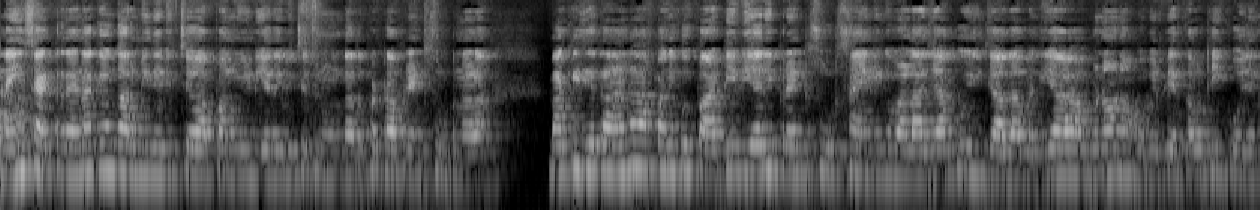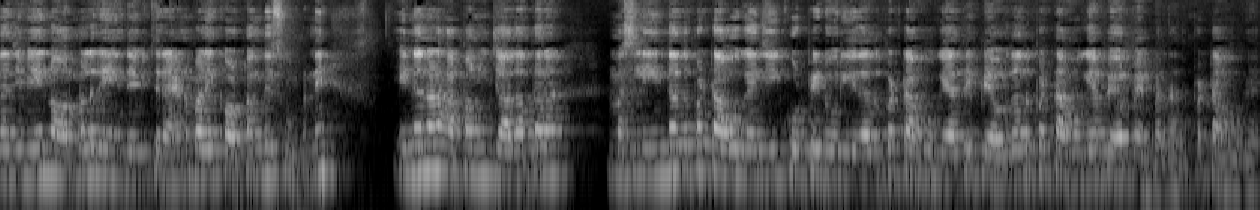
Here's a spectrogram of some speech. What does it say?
ਨਹੀਂ ਸੈੱਟ ਰਹਿਣਾ, ਕਿਉਂ ਗਰਮੀ ਦੇ ਵਿੱਚ ਆਪਾਂ ਨੂੰ ਇੰਡੀਆ ਦੇ ਵਿੱਚ ਚਨੂਨ ਦਾ ਦੁਪੱਟਾ ਪ੍ਰਿੰਟ ਸੂਟ ਨਾਲ। ਬਾਕੀ ਜੇ ਤਾਂ ਹੈ ਨਾ ਆਪਾਂ ਨੇ ਕੋਈ ਪਾਰਟੀ ਵੀਅਰ ਹੀ ਪ੍ਰਿੰਟ ਸੂਟ ਸਾਈਨਿੰਗ ਵਾਲਾ ਜਾਂ ਕੋਈ ਜ਼ਿਆਦਾ ਵਧੀਆ ਬਣਾਉਣਾ ਹੋਵੇ, ਫਿਰ ਤਾਂ ਉਹ ਠੀਕ ਹੋ ਜਾਂਦਾ। ਜਿਵੇਂ ਇਹ ਨਾਰਮਲ ਰੇਂਜ ਦੇ ਵਿੱਚ ਰਹਿਣ ਵਾਲੇ ਕਾਟਨ ਦੇ ਸੂਟ ਨੇ ਇਹਨਾਂ ਨਾਲ ਆਪਾਂ ਨੂੰ ਜ਼ਿਆਦਾਤਰ ਮਸਲੀਨ ਦਾ ਦੁਪੱਟਾ ਹੋ ਗਿਆ ਜੀ, ਕੋਟੇ ਡੋਰੀਏ ਦਾ ਦੁਪੱਟਾ ਹੋ ਗਿਆ ਤੇ ਪਿਓਰ ਦਾ ਦੁਪੱਟਾ ਹੋ ਗਿਆ, ਪਿਓਰ ਮੈਂਬਰ ਦਾ ਦੁਪੱਟਾ ਹੋ ਗਿਆ।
